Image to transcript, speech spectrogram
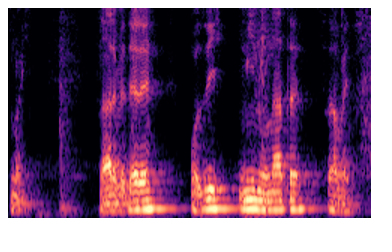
noi. La revedere! O zi minunată să aveți!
